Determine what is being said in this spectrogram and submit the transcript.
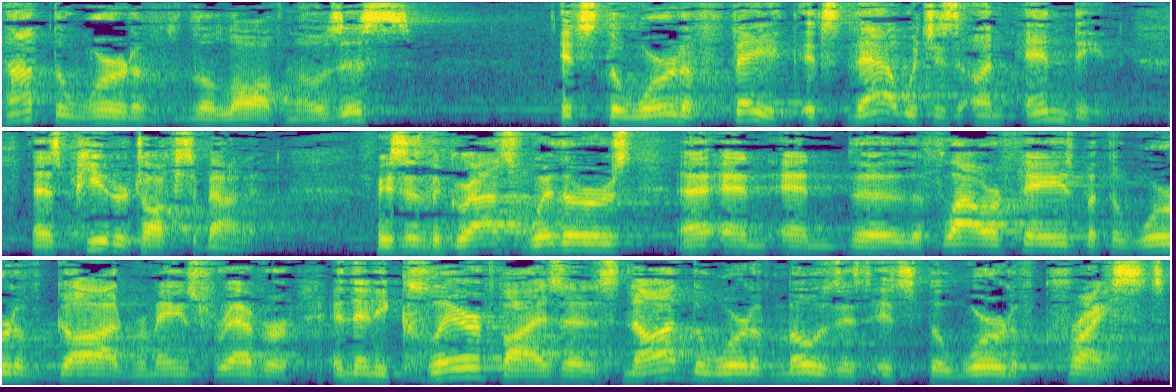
not the word of the law of Moses. It's the word of faith. It's that which is unending, as Peter talks about it. He says the grass withers and, and, and, the, the flower fades, but the word of God remains forever. And then he clarifies that it's not the word of Moses, it's the word of Christ.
